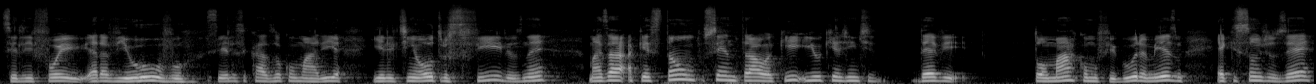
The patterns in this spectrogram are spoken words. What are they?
se ele foi era viúvo, se ele se casou com Maria e ele tinha outros filhos, né? Mas a, a questão central aqui e o que a gente deve tomar como figura mesmo é que São José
